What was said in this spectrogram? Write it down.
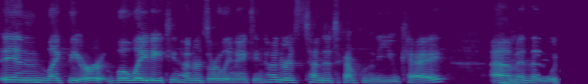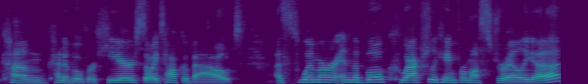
in like the er- the late 1800s, early 1900s, tended to come from the UK, um, mm. and then would come kind of over here. So I talk about a swimmer in the book who actually came from Australia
